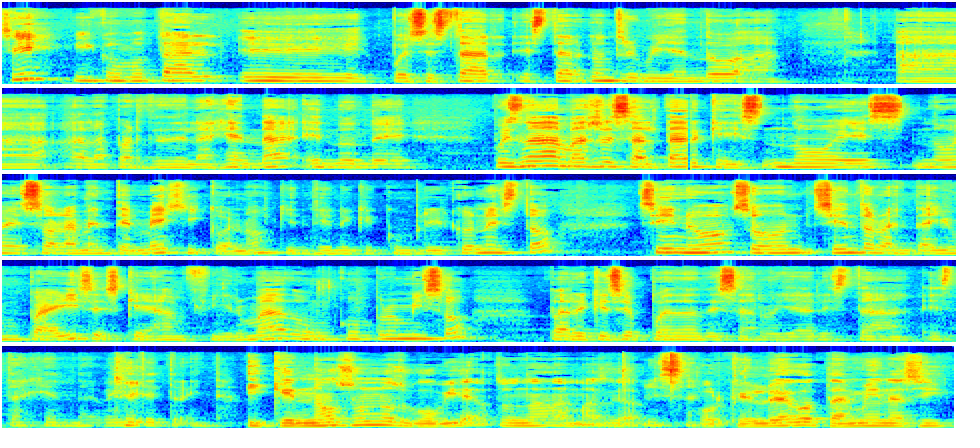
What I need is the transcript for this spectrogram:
Sí, y como tal, eh, pues estar, estar contribuyendo a, a, la parte de la agenda en donde pues nada más resaltar que no, es, no es solamente México, ¿no? Quien tiene que cumplir con esto, sino son 191 países que han firmado un compromiso para que se pueda desarrollar esta, esta Agenda 2030. y que no son los gobiernos nada más, Gaby, porque luego también así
